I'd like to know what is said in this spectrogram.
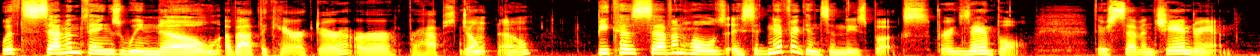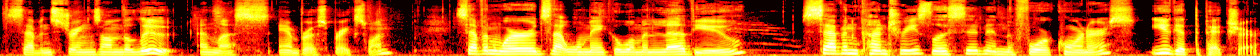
with seven things we know about the character, or perhaps don't know, because seven holds a significance in these books. For example, there's seven Chandrian, seven strings on the lute, unless Ambrose breaks one, seven words that will make a woman love you, seven countries listed in the four corners. You get the picture.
